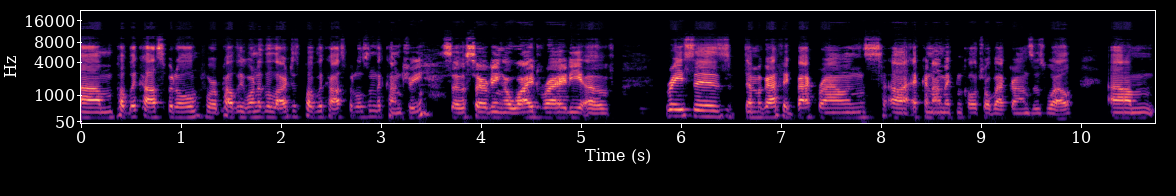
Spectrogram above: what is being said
um, public hospital. We're probably one of the largest public hospitals in the country, so serving a wide variety of races, demographic backgrounds, uh, economic and cultural backgrounds as well. Um,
